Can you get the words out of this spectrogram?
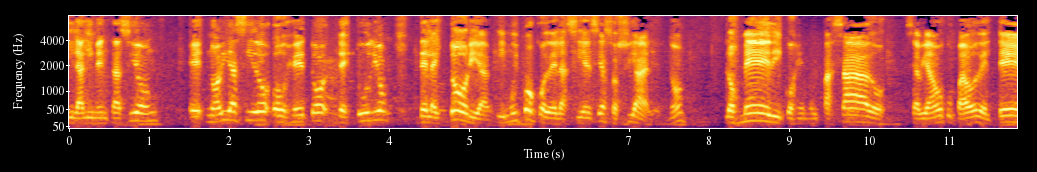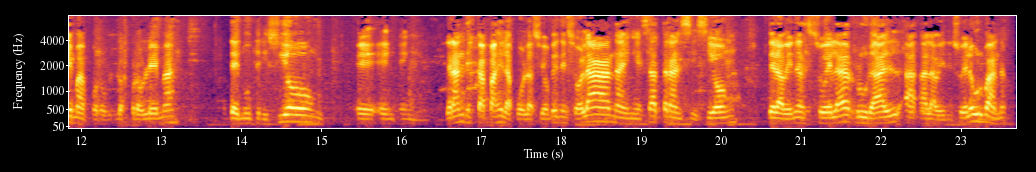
y la alimentación eh, no había sido objeto de estudio de la historia y muy poco de las ciencias sociales, ¿no? Los médicos en el pasado se habían ocupado del tema por los problemas de nutrición eh, en, grandes capas de la población venezolana, en esa transición de la Venezuela rural a la Venezuela urbana.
